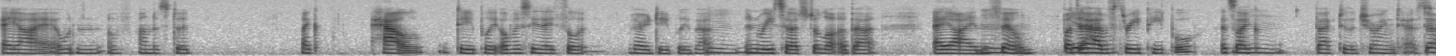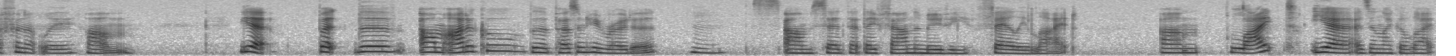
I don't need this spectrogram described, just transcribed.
AI, I wouldn't have understood, like, how deeply. Obviously, they thought very deeply about Mm. and researched a lot about AI in the Mm. film. But to have three people, it's like Mm. Back to the Turing test. Definitely. Um, yeah, but the um article, the person who wrote it, Mm. s- um said that they found the movie fairly light. Um, Light? yeah, as in like a light,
